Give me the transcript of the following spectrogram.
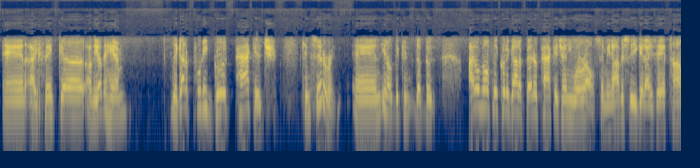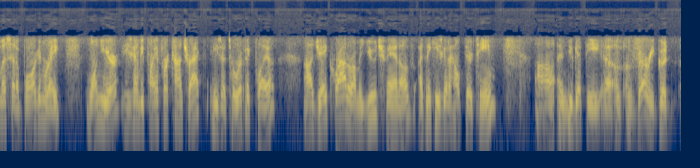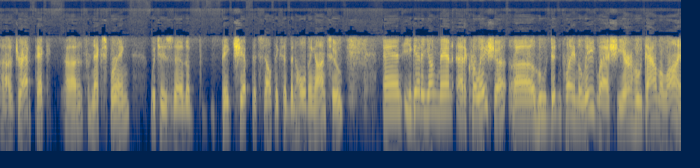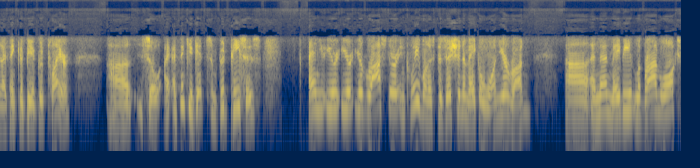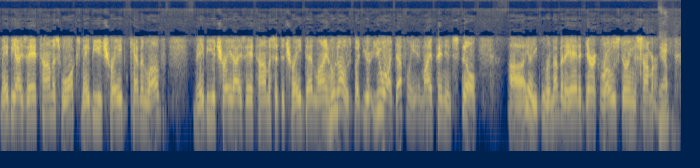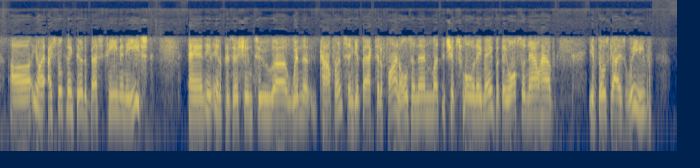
and I think, uh, on the other hand, they got a pretty good package considering. And you know, the the, the I don't know if they could have got a better package anywhere else. I mean, obviously you get Isaiah Thomas at a bargain rate, one year. He's going to be playing for a contract. He's a terrific player. Uh, Jae Crowder, I'm a huge fan of. I think he's going to help their team. Uh, and you get the uh, a, a very good uh, draft pick uh, for next spring which is uh, the big chip that Celtics have been holding on to. And you get a young man out of Croatia uh, who didn't play in the league last year, who down the line I think could be a good player. Uh, so I, I think you get some good pieces, and you, your your your roster in Cleveland is positioned to make a one year run. Uh, and then maybe LeBron walks, maybe Isaiah Thomas walks, maybe you trade Kevin Love. Uh, Maybe you trade Isaiah Thomas at the trade deadline. Who knows? But you're, you are definitely, in my opinion, still. Uh, you know, you remember they added Derrick Rose during the summer. Yep. Uh, you know, I, I still think they're the best team in the East, and in, in a position to uh, win the conference and get back to the finals, and then let the chips fall where they may. But they also now have, if those guys leave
